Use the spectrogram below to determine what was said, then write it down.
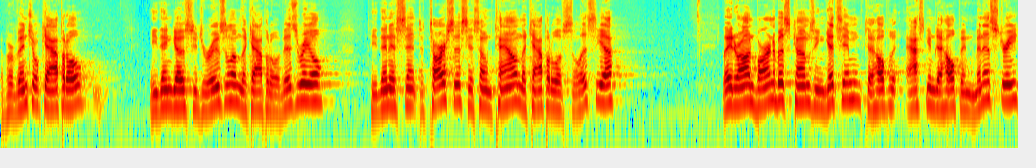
a provincial capital. He then goes to Jerusalem, the capital of Israel. He then is sent to Tarsus, his hometown, the capital of Cilicia. Later on, Barnabas comes and gets him to help, ask him to help in ministry.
